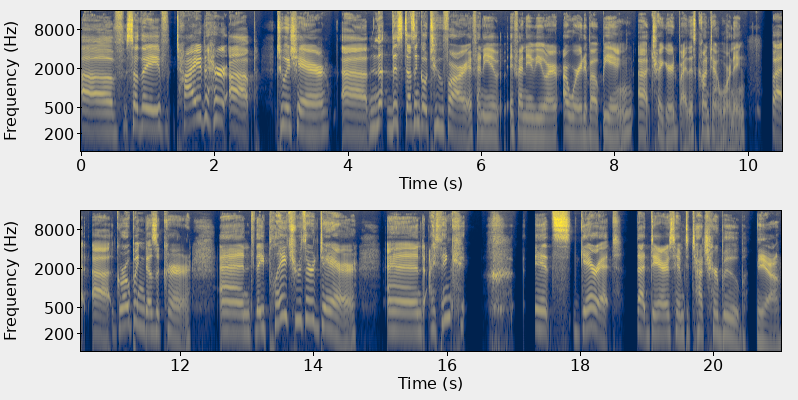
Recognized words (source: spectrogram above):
Of so they've tied her up to a chair. Uh, n- this doesn't go too far if any of if any of you are, are worried about being uh, triggered by this content warning. But uh, groping does occur, and they play truth or dare, and I think it's Garrett that dares him to touch her boob, Yeah.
